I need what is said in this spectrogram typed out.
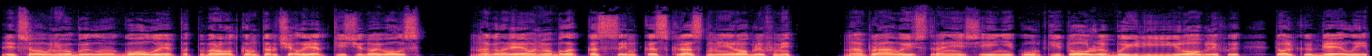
Лицо у него было голое, под подбородком торчал редкий седой волос. На голове у него была косынка с красными иероглифами. На правой стороне синей куртки тоже были иероглифы, только белые.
